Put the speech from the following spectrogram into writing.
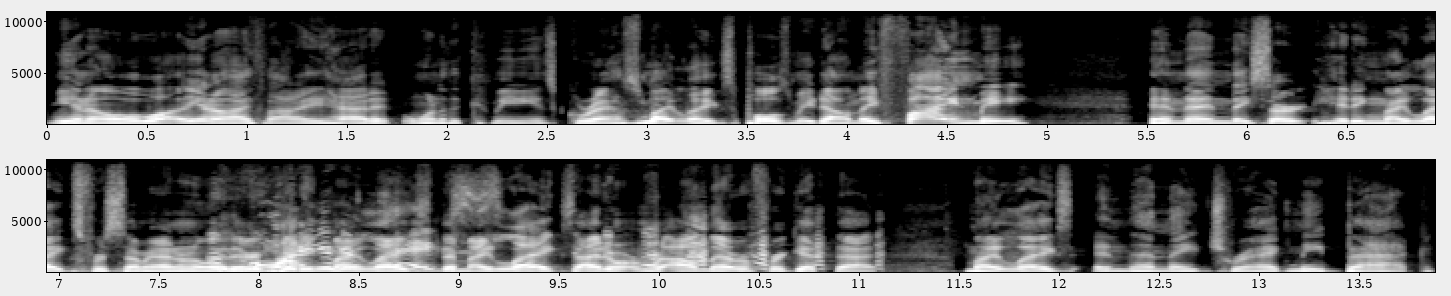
you know, well, you know, I thought I had it. One of the comedians grabs my legs, pulls me down. They find me, and then they start hitting my legs for some reason. I don't know why they're Why hitting my legs. legs? My legs. I don't. I'll never forget that. My legs, and then they drag me back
